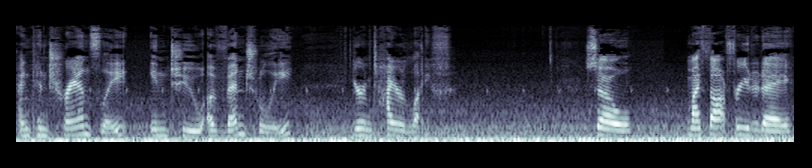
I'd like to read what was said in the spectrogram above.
and can translate into eventually your entire life. So, my thought for you today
